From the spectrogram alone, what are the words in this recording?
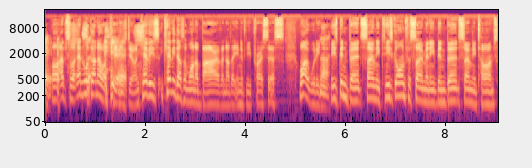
oh, absolutely. And look, so, I know what Kevy's yeah. doing. Kevy's Kevy doesn't want a bar of another interview process. Why would he? No. He's been burnt so many. He's gone for so many. Been burnt so many times.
